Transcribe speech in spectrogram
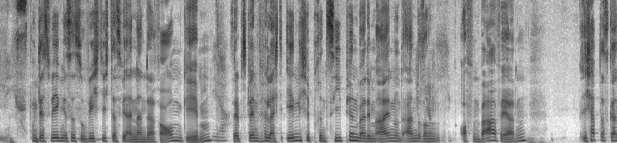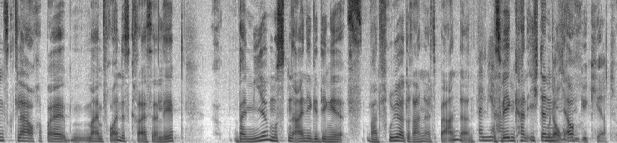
Nächste. Und deswegen ist es so wichtig, dass wir einander Raum geben, ja. selbst wenn vielleicht ähnliche Prinzipien bei dem einen und anderen offenbar werden. Ich habe das ganz klar auch bei meinem Freundeskreis erlebt bei mir mussten einige Dinge waren früher dran als bei anderen. Bei Deswegen auch. kann ich dann oder nicht auch umgekehrt.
